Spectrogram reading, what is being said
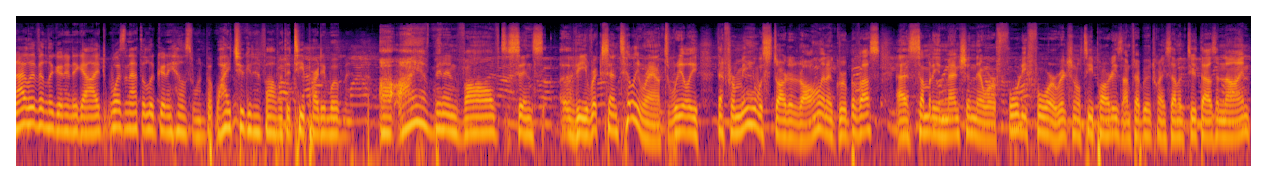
And I live in Laguna Niguel. I wasn't at the Laguna Hills one, but why did you get involved with the Tea Party movement? Uh, I have been involved since the Rick Santelli rant, really, that for me was started at all in a group of us. As somebody mentioned, there were 44 original Tea Parties on February 27, 2009.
